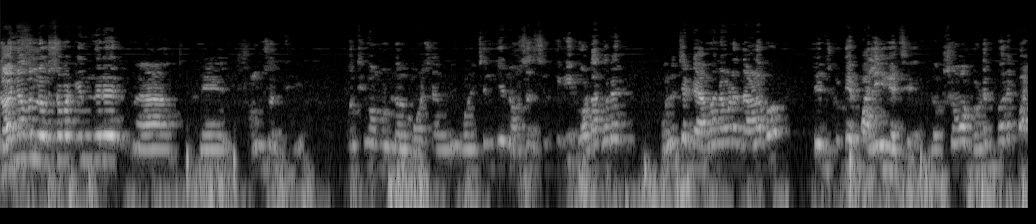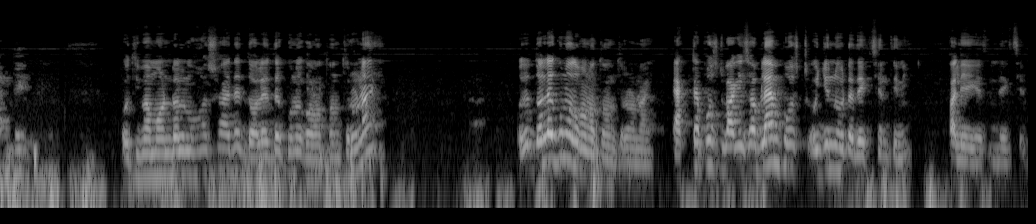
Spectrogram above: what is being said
জয়নগর লোকসভা কেন্দ্রের যে সংসদ থেকে প্রতিমা মন্ডল মহাশয় বলছেন যে নওশাদ সিদ্দিকি ঘটা করে বলেছে আমরা দাঁড়াবো তেজ গুটিয়ে পালিয়ে গেছে। লোকসভা ভোটের পরে পার্টিটাই। প্রতিমা মণ্ডল মহাশয়দের দলে তো কোনো গণতন্ত্র নাই। ওদের দলে কোনো গণতন্ত্র নয় একটা পোস্ট বাকি সব ল্যাম্প পোস্ট ওই জন্য ওটা দেখছেন তিনি, পালিয়ে গেছেন, দেখছেন।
